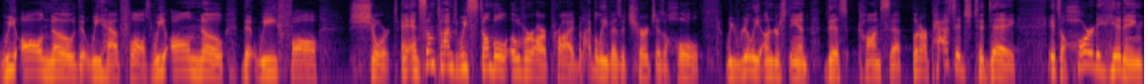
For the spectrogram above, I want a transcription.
We all know that we have flaws. We all know that we fall short. And, sometimes we stumble over our pride, but I believe as a church as a whole, we really understand this concept. But our passage today, it's a hard hitting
